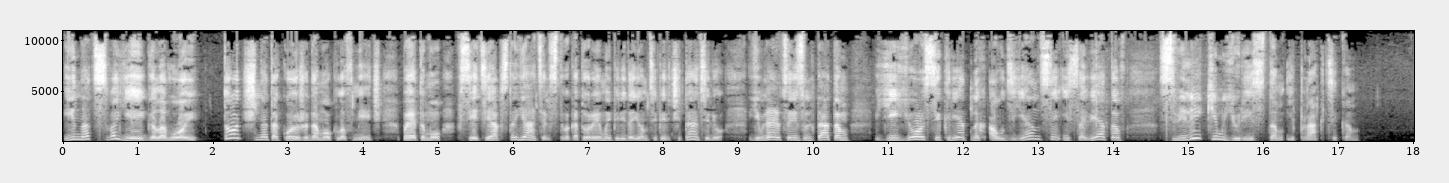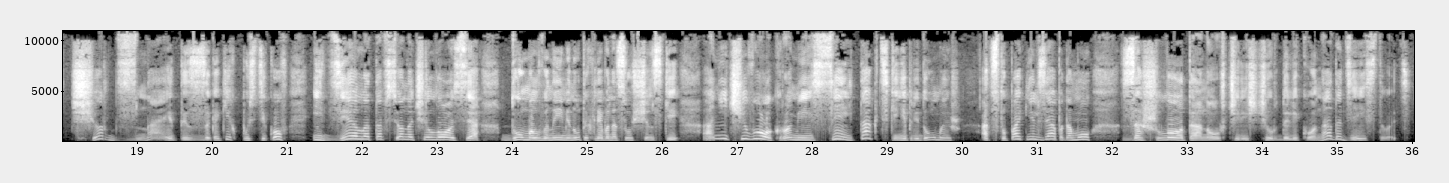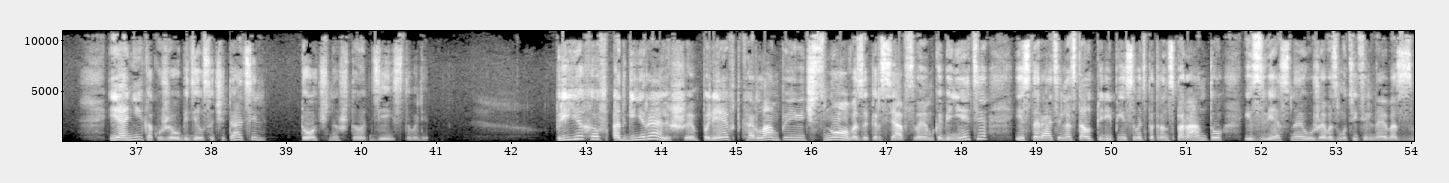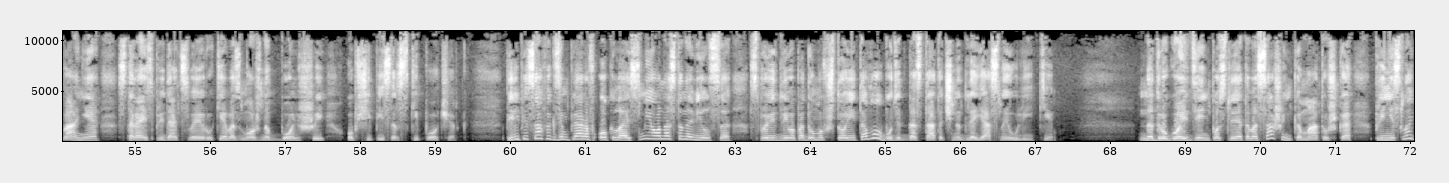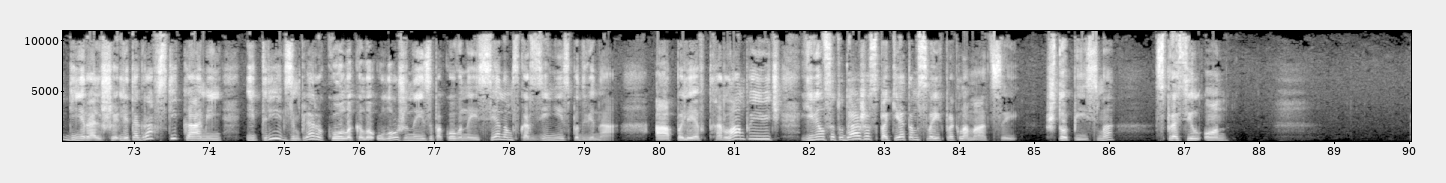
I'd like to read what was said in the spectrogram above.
и над своей головой точно такой же домоклов меч. Поэтому все те обстоятельства, которые мы передаем теперь читателю, являются результатом ее секретных аудиенций и советов с великим юристом и практиком. Черт знает, из-за каких пустяков и дело-то все началось, думал в иные минуты хлебоносущенский. А ничего, кроме сей тактики не придумаешь. Отступать нельзя, потому зашло-то оно уж чересчур далеко, надо действовать. И они, как уже убедился читатель, точно что действовали. Приехав от генеральши, Плевт Харлампович снова заперся в своем кабинете и старательно стал переписывать по транспаранту известное уже возмутительное воззвание, стараясь придать своей руке, возможно, больший общеписарский почерк. Переписав экземпляров около восьми, он остановился, справедливо подумав, что и того будет достаточно для ясной улики. На другой день после этого Сашенька матушка принесла к генеральше литографский камень и три экземпляра колокола, уложенные и запакованные сеном в корзине из-под вина. А Полев Харлампович явился туда же с пакетом своих прокламаций. Что письма? спросил он.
